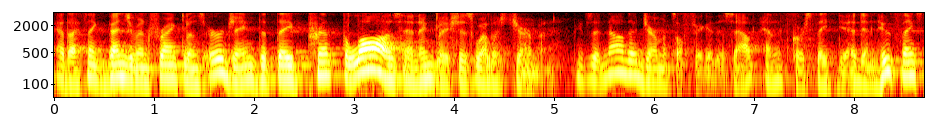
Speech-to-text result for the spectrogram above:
and I think Benjamin Franklin's urging, that they print the laws in English as well as German. People said, no, the Germans will figure this out. And of course they did. And who thinks,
